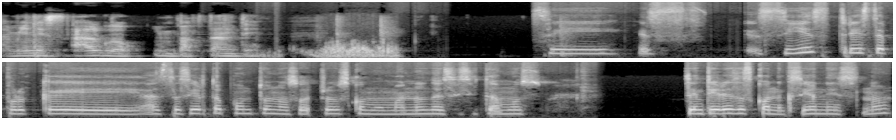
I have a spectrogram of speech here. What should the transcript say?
también es algo impactante. Sí, es, sí es triste porque hasta cierto punto nosotros como humanos necesitamos sentir esas conexiones, ¿no?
